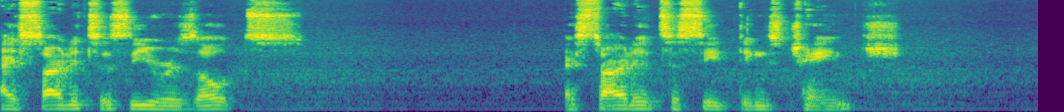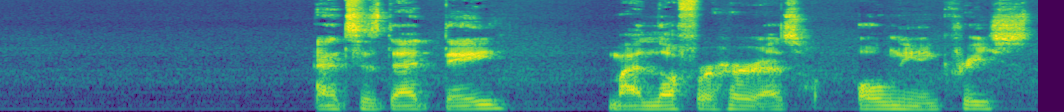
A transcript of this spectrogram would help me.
I started to see results. I started to see things change. And since that day, my love for her has only increased.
